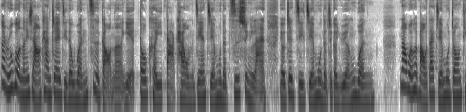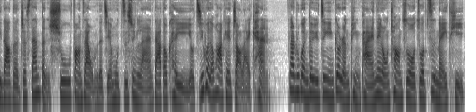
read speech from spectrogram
那如果呢你想要看这一集的文字稿呢，也都可以打开我们今天节目的资讯栏，有这集节目的这个原文。那我也会把我在节目中提到的这三本书放在我们的节目资讯栏，大家都可以有机会的话可以找来看。那如果你对于经营个人品牌、内容创作、做自媒体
